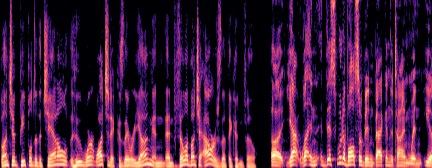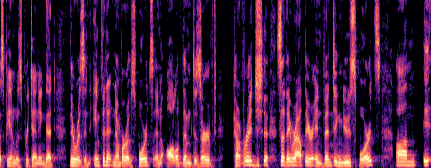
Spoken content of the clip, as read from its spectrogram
bunch of people to the channel who weren't watching it because they were young and and fill a bunch of hours that they couldn't fill. Uh, yeah, well, and this would have also been back in the time when ESPN was pretending that there was an infinite number of sports and all of them deserved coverage. so they were out there inventing new sports. Um, it,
